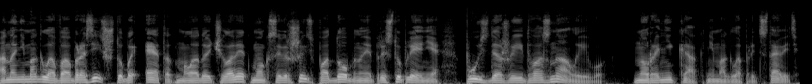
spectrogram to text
Она не могла вообразить, чтобы этот молодой человек мог совершить подобное преступление, пусть даже едва знала его. Нора никак не могла представить,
